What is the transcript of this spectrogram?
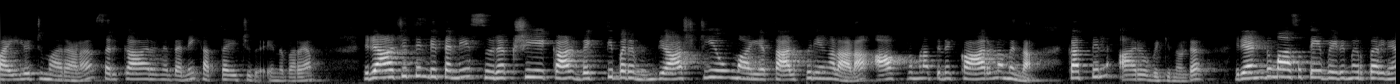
പൈലറ്റുമാരാണ് സർക്കാരിന് തന്നെ കത്തയച്ചത് എന്ന് പറയാം. രാജ്യത്തിന്റെ തന്നെ സുരക്ഷയേക്കാൾ വ്യക്തിപരവും രാഷ്ട്രീയവുമായ താല്പര്യങ്ങളാണ് ആക്രമണത്തിന് കാരണമെന്ന് കത്തിൽ ആരോപിക്കുന്നുണ്ട്. രണ്ടു മാസത്തെ വെടിനിർത്തലിന്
